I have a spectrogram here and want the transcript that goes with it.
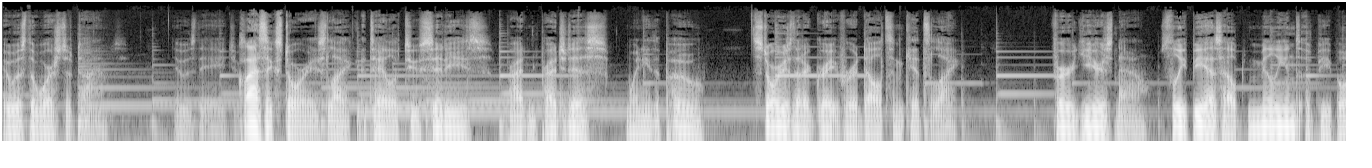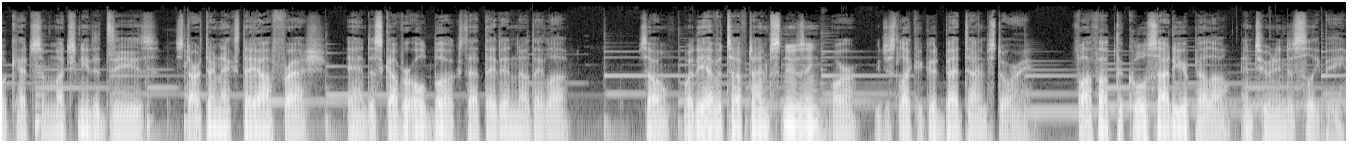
it was the worst of times. It was the age of classic stories like A Tale of Two Cities, Pride and Prejudice, Winnie the Pooh, stories that are great for adults and kids alike. For years now, Sleepy has helped millions of people catch some much needed Z's start their next day off fresh, and discover old books that they didn't know they loved. So, whether you have a tough time snoozing or you just like a good bedtime story, fluff up the cool side of your pillow and tune into Sleepy.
